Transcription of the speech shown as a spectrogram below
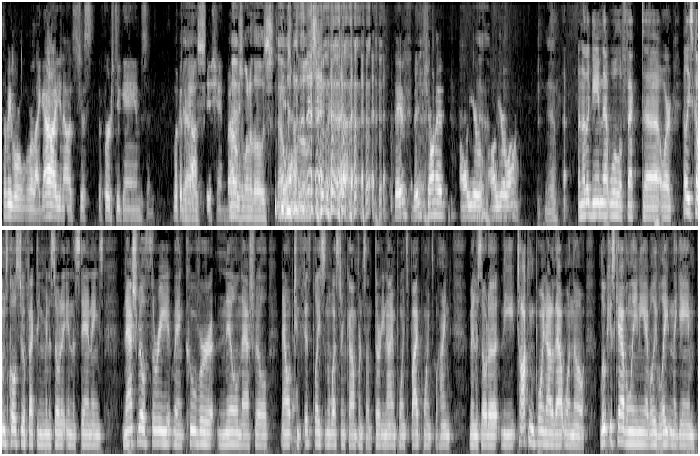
some people were like, oh, you know, it's just the first two games. And look at yeah, the competition. Was, but that was one of those. That yeah. was one of those. they've they've shown it all year yeah. all year long. Yeah. Uh, another game that will affect, uh, or at least comes close to affecting Minnesota in the standings. Nashville three, Vancouver nil. Nashville now up to fifth place in the Western Conference on 39 points, five points behind Minnesota. The talking point out of that one, though, Lucas Cavallini, I believe late in the game,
